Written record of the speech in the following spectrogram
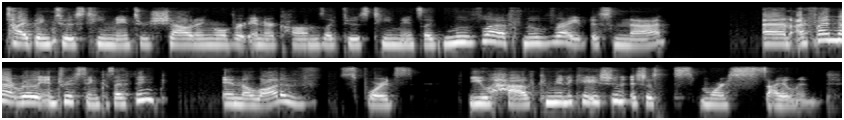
typing to his teammates or shouting over intercoms like to his teammates like move left move right this and that and I find that really interesting because I think in a lot of sports, you have communication, it's just more silent,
